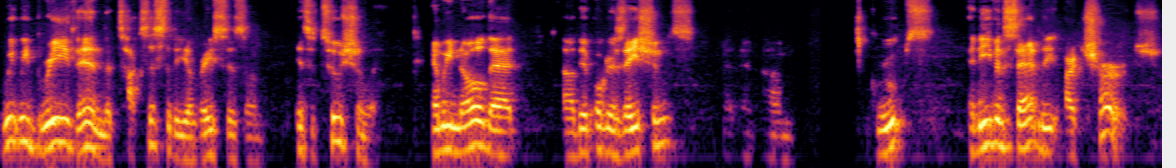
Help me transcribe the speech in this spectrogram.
we, we breathe in the toxicity of racism institutionally. And we know that uh, the organizations, um, groups, and even sadly, our church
